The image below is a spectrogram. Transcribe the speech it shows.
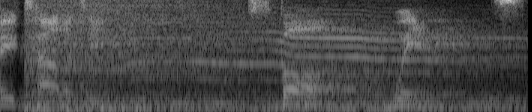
Fatality. Spawn wins.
